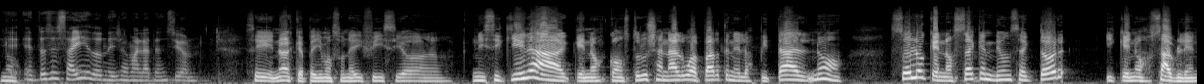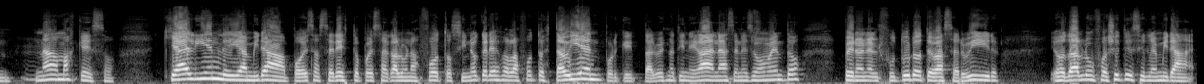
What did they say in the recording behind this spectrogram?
Eh, entonces ahí es donde llama la atención. Sí, no es que pedimos un edificio, ni siquiera que nos construyan algo aparte en el hospital, no solo que nos saquen de un sector y que nos hablen, mm. nada más que eso. Que alguien le diga, mira, podés hacer esto, podés sacarle una foto, si no querés ver la foto está bien, porque tal vez no tiene ganas en ese momento, pero en el futuro te va a servir. O darle un folleto y decirle, mira,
